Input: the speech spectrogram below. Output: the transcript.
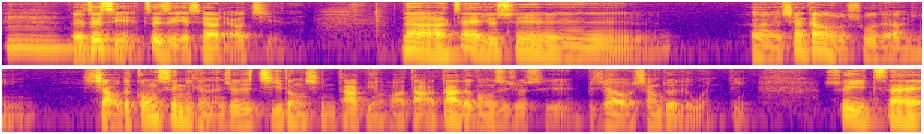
嗯，对，这是也这是也是要了解的。那再来就是。呃，像刚刚所说的，你小的公司你可能就是机动性大，变化大；大的公司就是比较相对的稳定。所以在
